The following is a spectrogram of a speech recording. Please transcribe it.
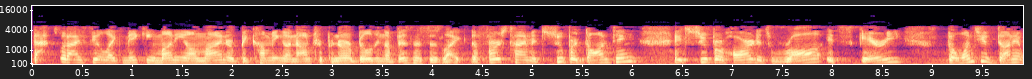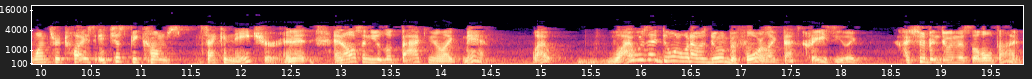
That's what I feel like making money online or becoming an entrepreneur, building a business is like. The first time it's super daunting, it's super hard, it's raw, it's scary. But once you've done it once or twice, it just becomes second nature. And it and all of a sudden you look back and you're like, man, why why was I doing what I was doing before? Like that's crazy. Like I should have been doing this the whole time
